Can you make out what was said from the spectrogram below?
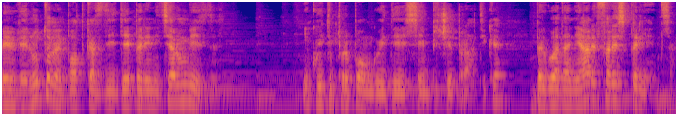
Benvenuto nel podcast di Idee per iniziare un business, in cui ti propongo idee semplici e pratiche per guadagnare e fare esperienza,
